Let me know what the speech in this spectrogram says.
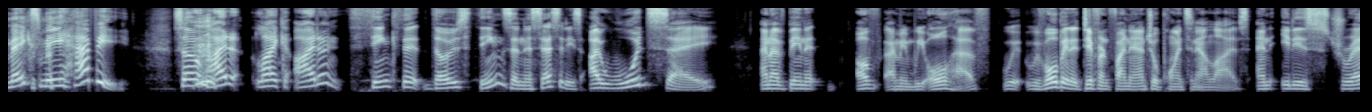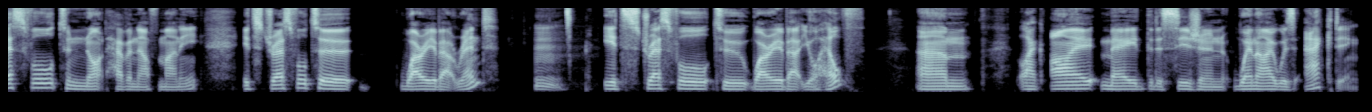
makes me happy. So I like I don't think that those things are necessities. I would say, and I've been at of I mean we all have. We, we've all been at different financial points in our lives, and it is stressful to not have enough money. It's stressful to worry about rent. Mm. It's stressful to worry about your health. Um, like I made the decision when I was acting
